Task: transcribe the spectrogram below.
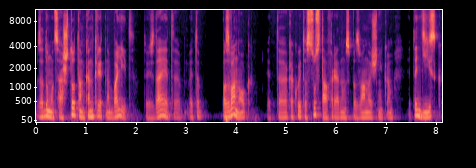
задуматься, а что там конкретно болит. То есть, да, это, это позвонок, это какой-то сустав рядом с позвоночником, это диск.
